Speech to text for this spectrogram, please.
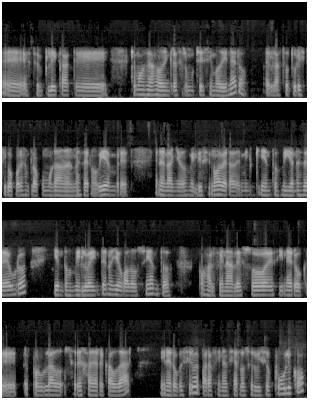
Eh, esto implica que, que hemos dejado de ingresar muchísimo dinero. El gasto turístico, por ejemplo, acumulado en el mes de noviembre en el año 2019 era de 1.500 millones de euros y en 2020 no llegó a 200. Pues al final eso es dinero que, por un lado, se deja de recaudar dinero que sirve para financiar los servicios públicos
